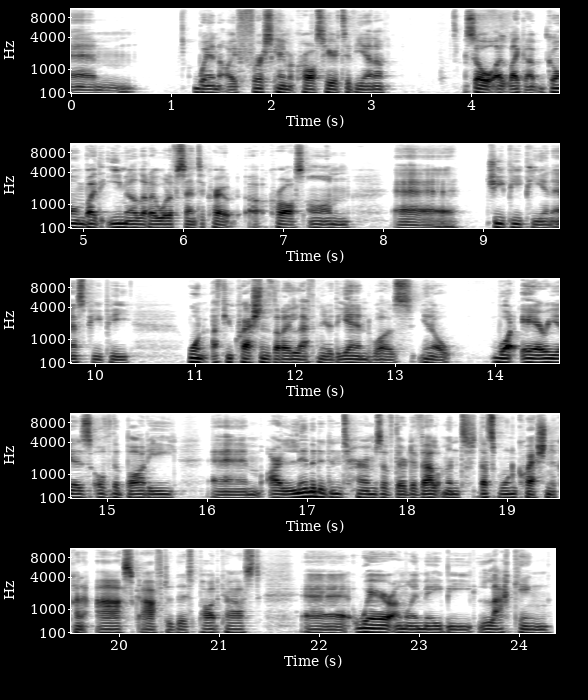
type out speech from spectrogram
um, when I first came across here to Vienna so like I'm going by the email that I would have sent across on uh, GPP and SPP. One a few questions that I left near the end was you know what areas of the body um, are limited in terms of their development. That's one question to kind of ask after this podcast. Uh, where am I maybe lacking,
